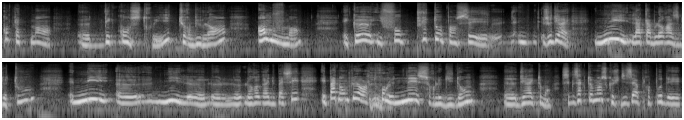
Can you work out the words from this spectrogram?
complètement euh, déconstruit, turbulent, en mouvement, et qu'il faut plutôt penser, je dirais, ni la table rase de tout, ni, euh, ni le, regret du passé, et pas non plus avoir trop le nez sur le guidon euh, directement. C'est exactement ce que je disais à propos des,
